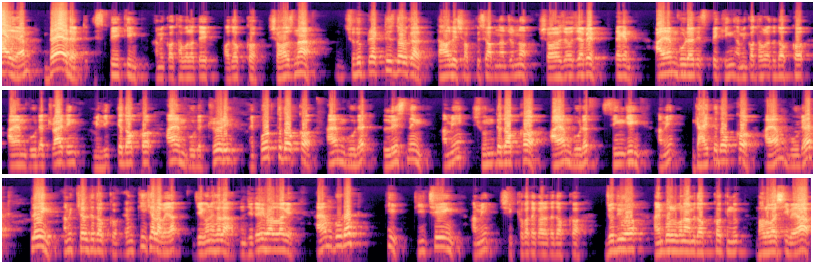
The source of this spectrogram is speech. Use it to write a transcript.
I am bad at speaking আমি কথা বলাতে অদক্ষ, সহজ না। শুধু প্র্যাকটিস দরকার, তাহলে সবকিছু আপনার জন্য সহজ হয়ে যাবে। দেখেন I am good at speaking আমি কথা বলাতে দক্ষ। I am good at writing আমি লিখতে দক্ষ। I am good at reading আমি পড়তে দক্ষ। I am good at listening আমি শুনতে দক্ষ। I am good at singing আমি গাইতে দক্ষ। I am good at playing আমি খেলতে দক্ষ। এবং কি খেলা ভাইয়া? যে কোনো খেলা যেটাই ভালো লাগে। আই এম গুড অ্যাট কি? টিচিং আমি শিক্ষকতা করাতে দক্ষ। যদিও আমি বলব না আমি দক্ষ, কিন্তু ভালোবাসি ভাইয়া।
